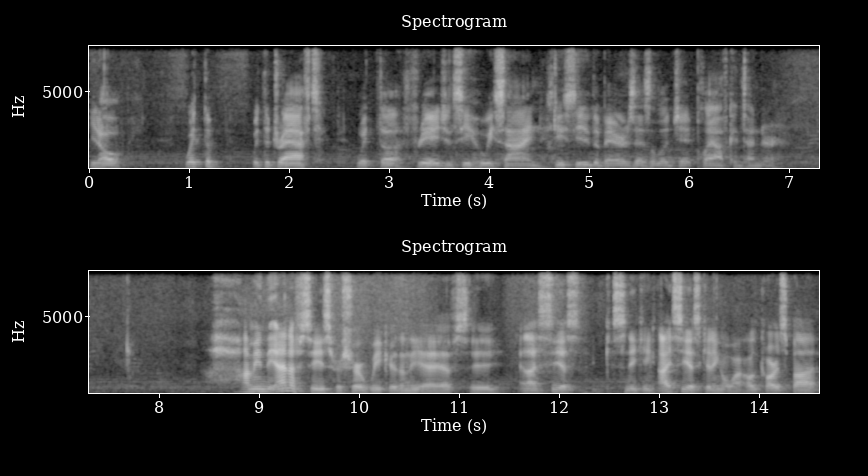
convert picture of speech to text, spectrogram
you know, with the with the draft, with the free agency who we sign, do you see the Bears as a legit playoff contender? I mean, the NFC is for sure weaker than the AFC, and I see us sneaking. I see us getting a wild card spot.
